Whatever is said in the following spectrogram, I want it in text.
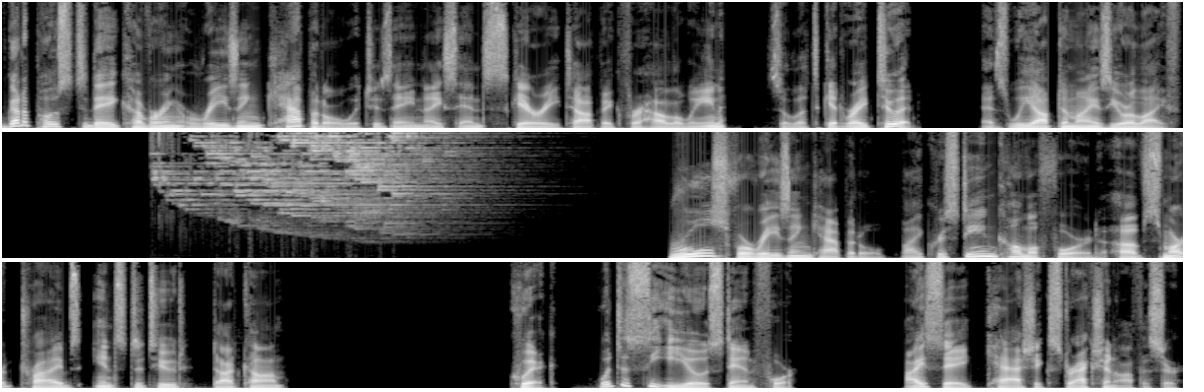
I've got a post today covering raising capital, which is a nice and scary topic for Halloween. So let's get right to it as we optimize your life. Rules for Raising Capital by Christine Comaford of smarttribesinstitute.com. Quick, what does CEO stand for? I say Cash Extraction Officer.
